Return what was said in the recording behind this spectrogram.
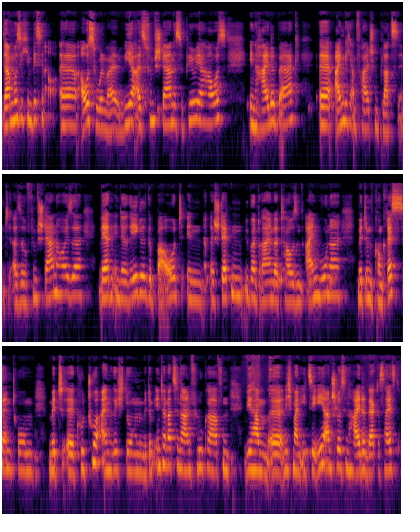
da muss ich ein bisschen äh, ausholen, weil wir als Fünf-Sterne Superior House in Heidelberg äh, eigentlich am falschen Platz sind. Also Fünf-Sterne-Häuser werden in der Regel gebaut in äh, Städten über 300.000 Einwohner mit dem Kongresszentrum, mit äh, Kultureinrichtungen, mit dem internationalen Flughafen. Wir haben äh, nicht mal einen ICE-Anschluss in Heidelberg. Das heißt,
